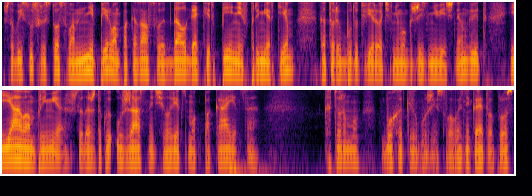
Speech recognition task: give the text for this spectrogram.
чтобы Иисус Христос во мне первым показал свое долготерпение в пример тем, которые будут веровать в Него к жизни вечной. Он говорит, я вам пример, что даже такой ужасный человек смог покаяться, которому Бог открыл Божье Слово. Возникает вопрос,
